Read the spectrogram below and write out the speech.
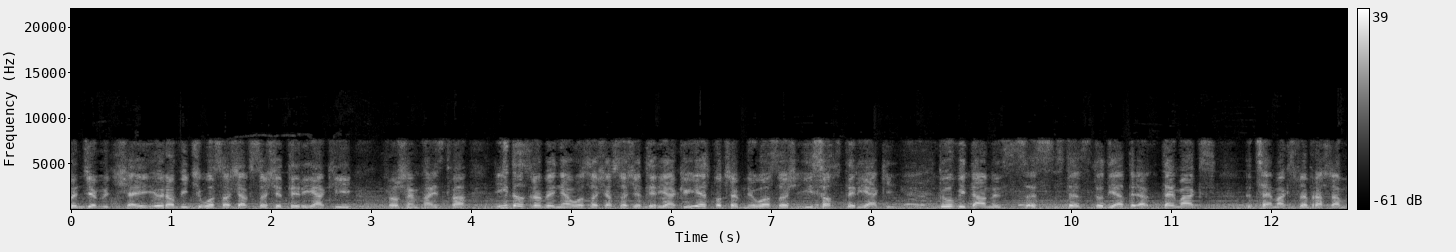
Będziemy dzisiaj robić łososia w sosie teriyaki, proszę Państwa. I do zrobienia łososia w sosie teriyaki jest potrzebny łosoś i sos teriyaki. Tu witamy z, z, z studia T-Max, C-Max, przepraszam,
